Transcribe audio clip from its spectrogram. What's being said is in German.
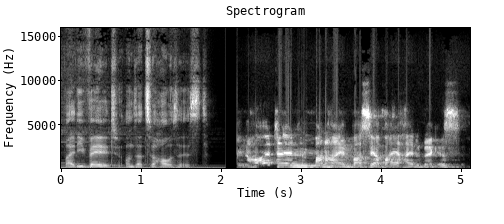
weil die Welt unser Zuhause ist. Ich bin heute in Mannheim, was ja bei Heidelberg ist.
